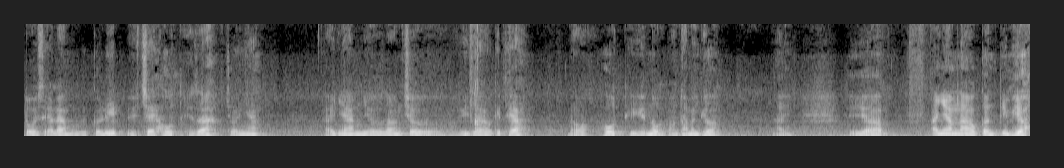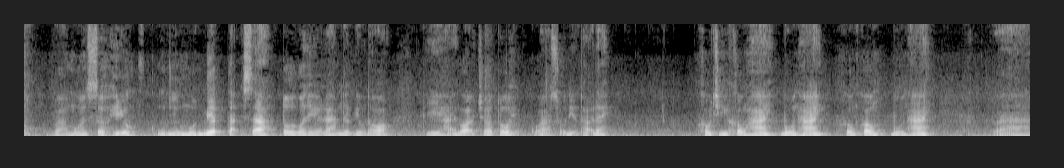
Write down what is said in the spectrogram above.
Tôi sẽ làm một cái clip để trẻ hột ra cho anh em. Anh em nhớ gắng chờ video tiếp theo. Đó hột thì nổi hoàn toàn bình thường. Đấy. Thì uh, anh em nào cần tìm hiểu và muốn sở hữu cũng như muốn biết tại sao tôi có thể làm được điều đó thì hãy gọi cho tôi qua số điện thoại đây. 0902 42 00 42 và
